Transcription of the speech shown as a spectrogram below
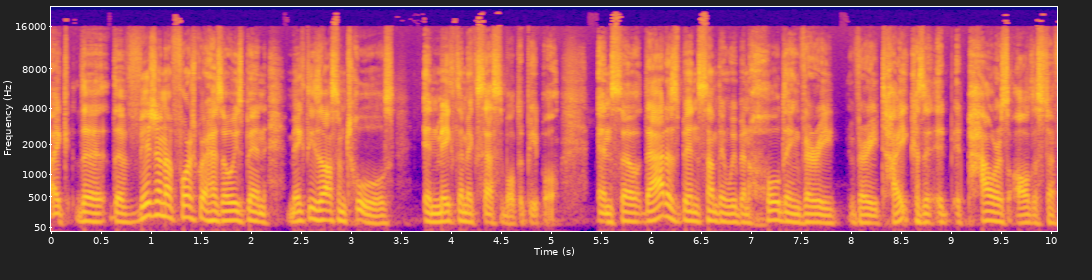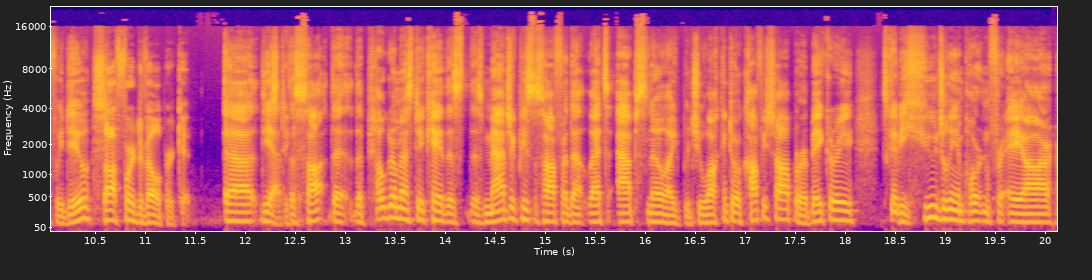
Like the, the vision of Foursquare has always been make these awesome tools and make them accessible to people. And so that has been something we've been holding very, very tight because it, it, it powers all the stuff we do. Software developer kit. Uh, yeah, the, so, the the Pilgrim SDK, this this magic piece of software that lets apps know, like, would you walk into a coffee shop or a bakery? It's going to be hugely important for AR,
